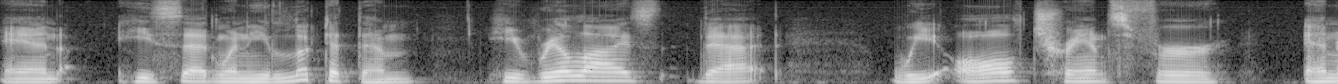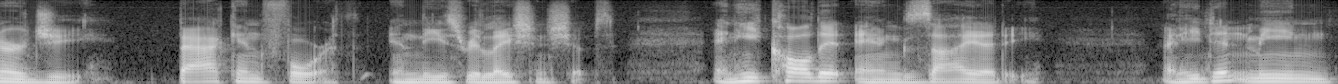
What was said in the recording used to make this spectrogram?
And he said when he looked at them, he realized that we all transfer energy back and forth in these relationships. And he called it anxiety. And he didn't mean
